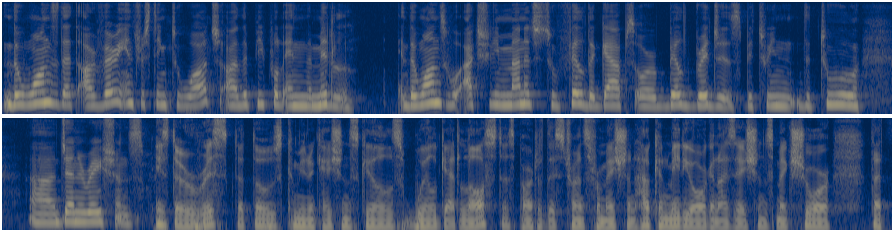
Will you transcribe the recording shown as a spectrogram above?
The ones that are very interesting to watch are the people in the middle, the ones who actually manage to fill the gaps or build bridges between the two uh, generations. Is there a risk that those communication skills will get lost as part of this transformation? How can media organizations make sure that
